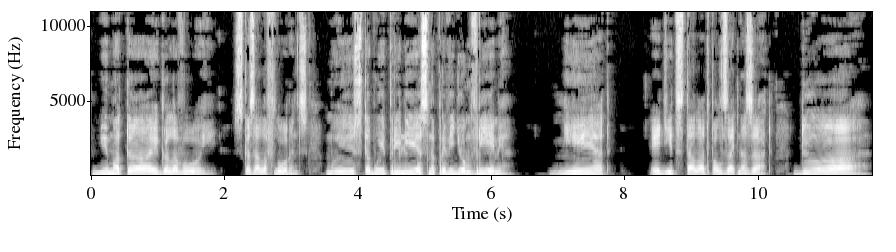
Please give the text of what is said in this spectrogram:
«Не мотай головой», — сказала Флоренс. «Мы с тобой прелестно проведем время». «Нет». Эдит стала отползать назад. «Да».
